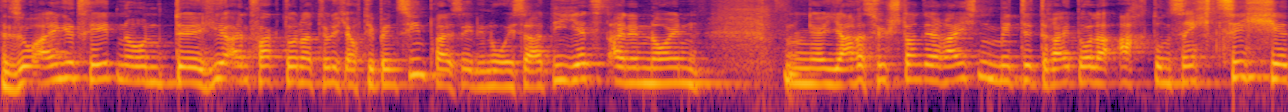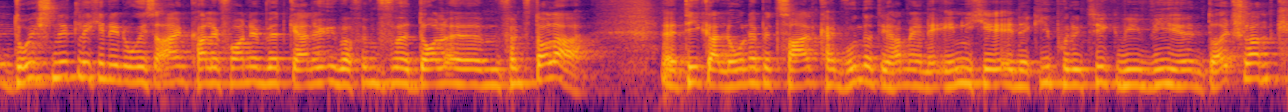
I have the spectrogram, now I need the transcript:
so eingetreten und hier ein Faktor natürlich auch die Benzinpreise in den USA, die jetzt einen neuen Jahreshöchststand erreichen mit 3,68 Dollar durchschnittlich in den USA. In Kalifornien wird gerne über 5 Dollar, 5 Dollar die Gallone bezahlt. Kein Wunder, die haben ja eine ähnliche Energiepolitik wie wir in Deutschland.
